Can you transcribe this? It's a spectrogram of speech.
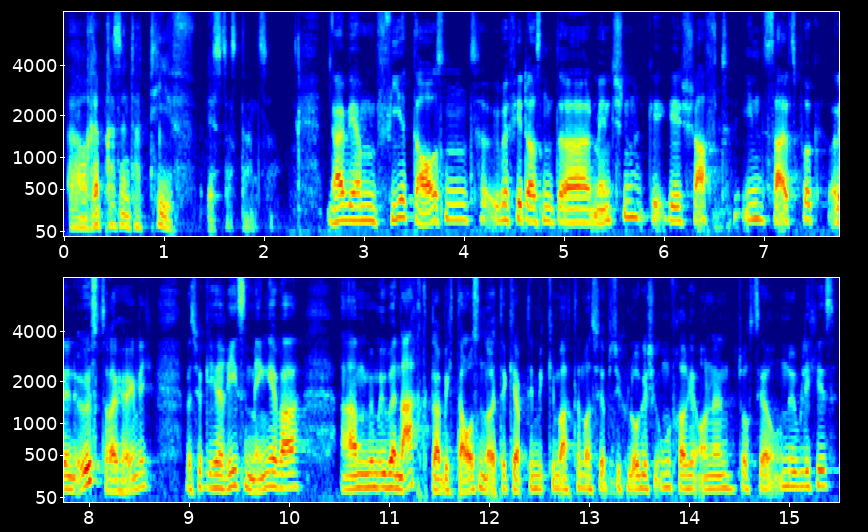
äh, repräsentativ ist das Ganze? Ja, wir haben 4000, über 4000 äh, Menschen geschafft in Salzburg oder in Österreich eigentlich, was wirklich eine Riesenmenge war. Ähm, wir haben über Nacht, glaube ich, 1000 Leute gehabt, die mitgemacht haben, was für eine psychologische Umfrage online doch sehr unüblich ist.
